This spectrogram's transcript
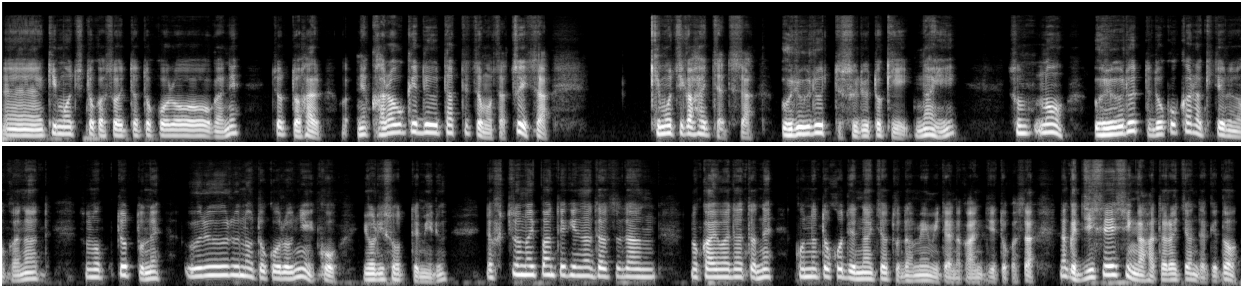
えー、気持ちとかそういったところがね、ちょっと入る。ね、カラオケで歌っててもさ、ついさ、気持ちが入っちゃってさ、うるうるってするときない？その、うるうるってどこから来てるのかな？って。その、ちょっとね、うるうるのところに、こう、寄り添ってみる。で普通の一般的な雑談の会話だとね、こんなとこで泣いちゃうとダメみたいな感じとかさ、なんか自制心が働いちゃうんだけど、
